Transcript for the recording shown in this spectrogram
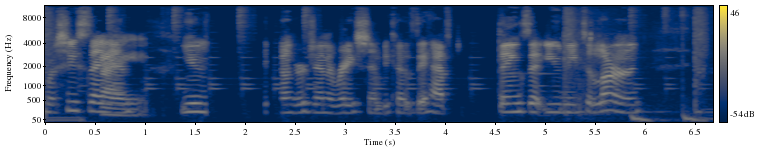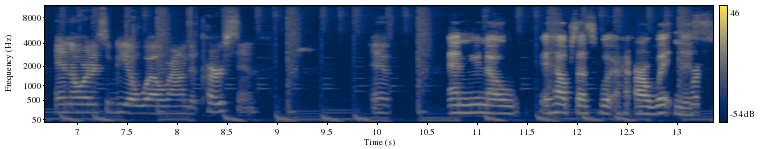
but she's saying right. you the younger generation because they have things that you need to learn in order to be a well-rounded person. And and you know it helps us with our witness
